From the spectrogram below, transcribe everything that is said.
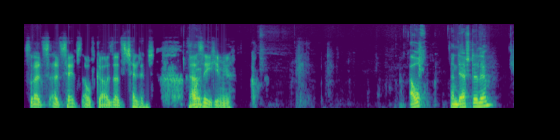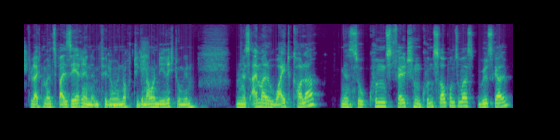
So als, als Selbstaufgabe, also als Challenge. Ja, Voll. sehe ich Emil. Auch an der Stelle vielleicht mal zwei Serienempfehlungen noch, die genau in die Richtung gehen. Das ist einmal White Collar, das ist so Kunstfälschung, Kunstraub und sowas, übelst geil.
